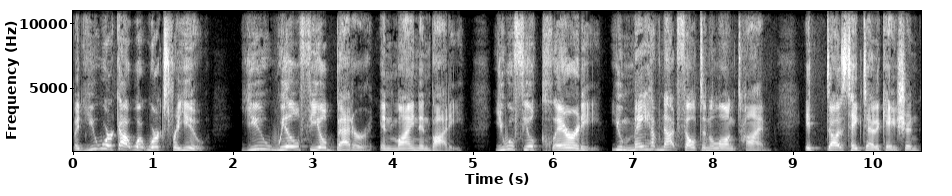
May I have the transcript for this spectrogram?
but you work out what works for you. You will feel better in mind and body. You will feel clarity you may have not felt in a long time. It does take dedication.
